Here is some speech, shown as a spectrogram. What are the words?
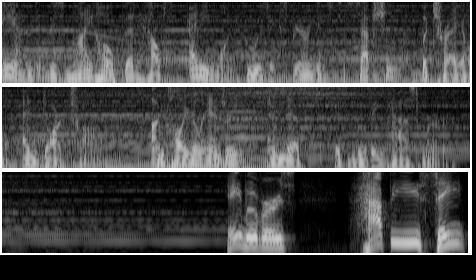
and it is my hope that it helps anyone who has experienced deception, betrayal, and dark trauma. I'm Collier Landry, and this is Moving Past Murder. Hey, movers! Happy St.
